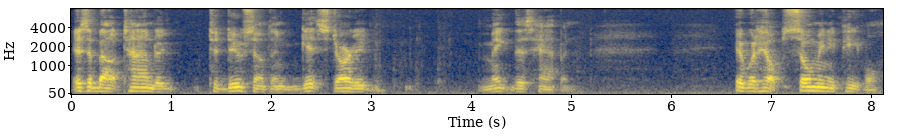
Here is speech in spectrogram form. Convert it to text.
It's about time to, to do something, get started, make this happen. It would help so many people.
